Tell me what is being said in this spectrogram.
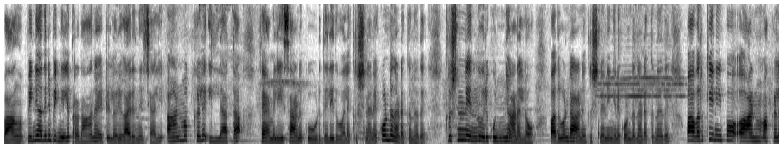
വാങ്ങും. പിന്നെ അതിന് പിന്നിൽ പ്രധാനമായിട്ടുള്ള ഒരു കാര്യം എന്ന് വെച്ചാൽ ആൺമക്കൾ ഇല്ലാത്ത ഫാമിലീസാണ് കൂടുതൽ ഇതുപോലെ കൃഷ്ണനെ കൊണ്ടു നടക്കുന്നത്. കൃഷ്ണൻ എന്നും ഒരു കുഞ്ഞാണല്ലോ. അപ്പോൾ അതുകൊണ്ടാണ് കൃഷ്ണൻ ഇങ്ങനെ കൊണ്ടു നടക്കുന്നത്. അപ്പോൾ അവർക്ക് ഇനിയിപ്പോൾ ആൺമക്കൾ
